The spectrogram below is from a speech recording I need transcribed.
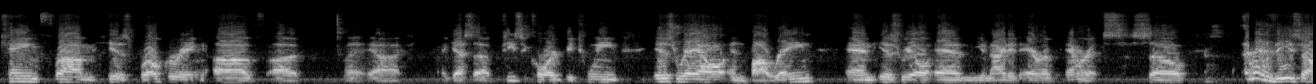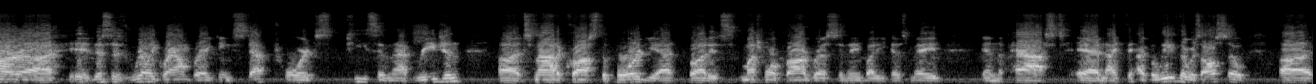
came from his brokering of, I guess, a peace accord between Israel and Bahrain and Israel and United Arab Emirates. So these are uh, this is really groundbreaking step towards peace in that region. Uh, it's not across the board yet, but it's much more progress than anybody has made in the past. And I th- I believe there was also uh,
